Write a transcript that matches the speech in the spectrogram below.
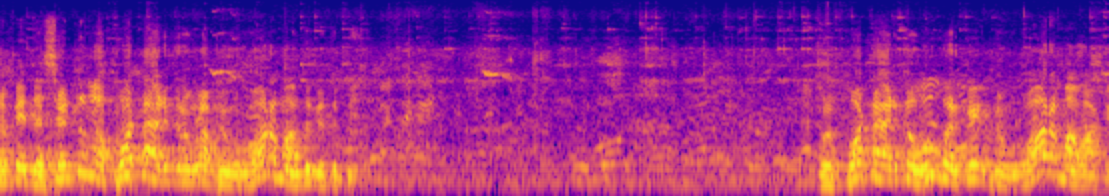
தம்பி இந்த சென்டர்ல போட்டா எடுக்கிறவங்களும் அப்படி ஒரு ஓரமா வந்து தம்பி ஒரு போட்டா எடுக்க உருவம் இருக்கு இப்படி ஒரு ஓரமா வாங்க.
